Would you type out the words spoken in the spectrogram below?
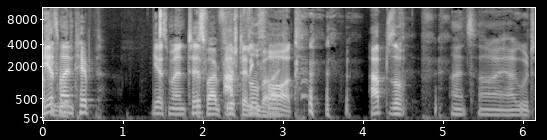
Hier ist mein Tipp. Hier ist mein Tipp. Das war im vierstelligen Ab sofort. Bereich. Ab so zwei, ja gut.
